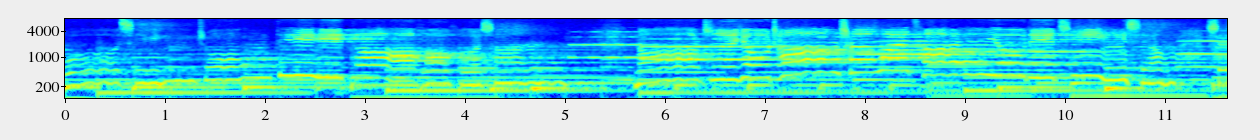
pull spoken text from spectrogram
我心中的大好河山。那只有长城外才有的清香，谁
